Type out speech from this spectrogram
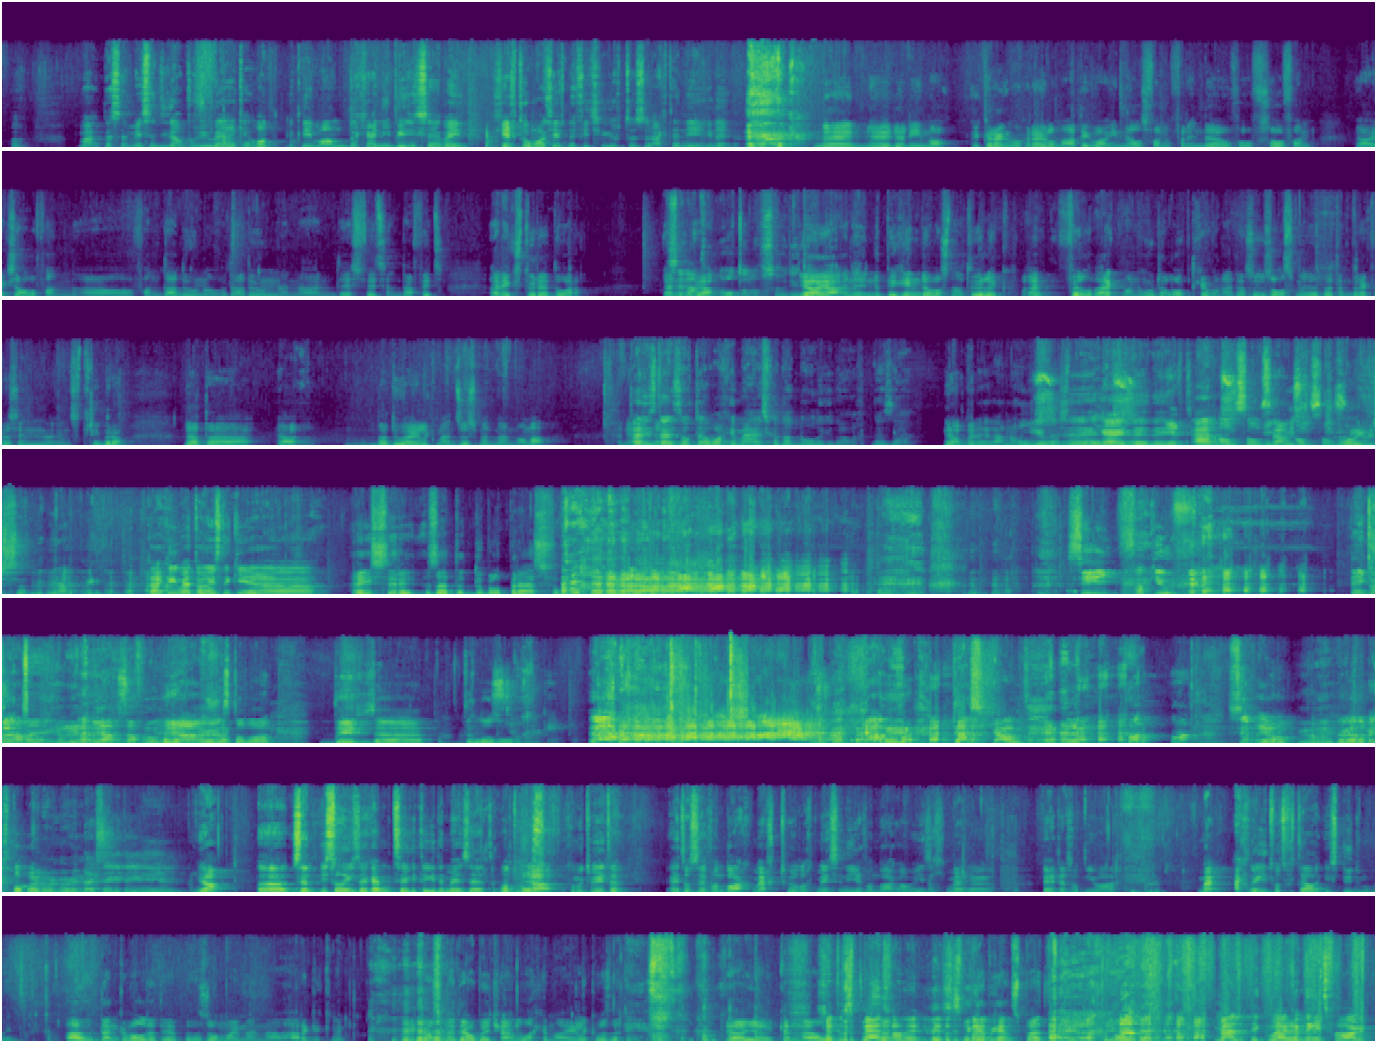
maar dat zijn mensen die dan voor u werken, want ik neem aan dat jij niet bezig bent met Gert Thomas heeft een fiets gehuurd tussen 8 en 9, hè? Nee, nee, dat niet. Maar ik krijg nog regelmatig wat e-mails van vrienden of, of zo van... Ja, ik zal van, eh, van dat doen of dat doen en, eh, en deze fiets en dat fiets. En ik stuur het door. Dat En, zijn dan ja, noten of zo. Die ja, ja, en in het begin dat was natuurlijk hè, veel werk, maar nu dat loopt gewoon. Hè. Dat is Mhm. zoals met de bed and breakfast in, in Stribro. Dat, eh, ja, dat doe eigenlijk mijn zus met mijn mama. En ja, Dat is, en- dat is het hotel waar je mij eens gaat uitnodigen daar. Dat is dat. ja, ben je daar nog Ons. niet geweest? Nee, Ons. nee, nee. Ah, ons. ons, ons, ja, ons, ons. Hè. Ja. Daar gingen wij toch Ja. eens een keer... eh, Hey Siri, zet de dubbele prijs op. Siri, fuck you. Denk wel, mannen, gaan we hier inderdaad eens afronden? Ja, we gaan stoppen aan. Deze is eh er los over. Goud! Dat is goud! Super joh, we gaan ermee stoppen. Kunnen we gewoon dag zeggen tegen iedereen? Ja, eh, zijn, is er nog iets dat jij moet zeggen tegen de mensheid? Want ons, Ja. je moet weten, hè, er zijn vandaag maar 200 mensen hier vandaag aanwezig, maar eh, nee, dat is ook niet waar. Maar als je nog iets wilt vertellen, is nu de moment. Ah, dank je wel dat je zo mooi mijn uh, haar geknipt. ik was met jou een beetje aan het lachen, maar eigenlijk was dat niet. ja, je kent mij al Je hebt er spijt van, hè? Je hebt er Ik spijt. heb geen spijt van je. maar Maar ik, maar ik Nee, heb nog iets vragen.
